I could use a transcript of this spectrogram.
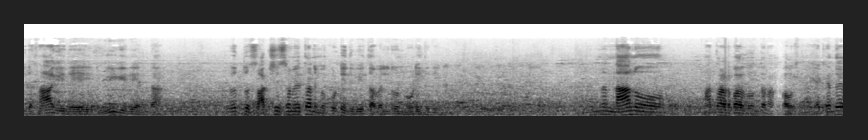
ಇದು ಹಾಗಿದೆ, ಇದು ಹೀಗಿದೆ ಅಂತ. ಇವತ್ತು ಸಾಕ್ಷಿ ಸಮೇತ ನಿಮಗೆ ಕೊಟ್ಟಿದ್ದೀವಿ, ತಾವೆಲ್ಲರೂ ನೋಡಿದ್ದೀರಿ. ಇನ್ನು ನಾನು ಮಾತಾಡಬಾರ್ದು ಅಂತ ನಾನು ಭಾವಿಸ್ತೀನಿ. ಯಾಕೆಂದರೆ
